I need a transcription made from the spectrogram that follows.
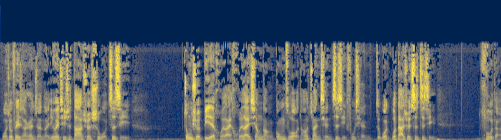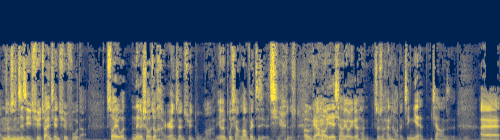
我就非常认真了，因为其实大学是我自己中学毕业回来，回来香港工作，然后赚钱，自己付钱。就我我大学是自己付的，就是自己去赚钱去付的。所以我那个时候就很认真去读嘛，因为不想浪费自己的钱 OK 然后也想有一个很就是很好的经验这样子，呃，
